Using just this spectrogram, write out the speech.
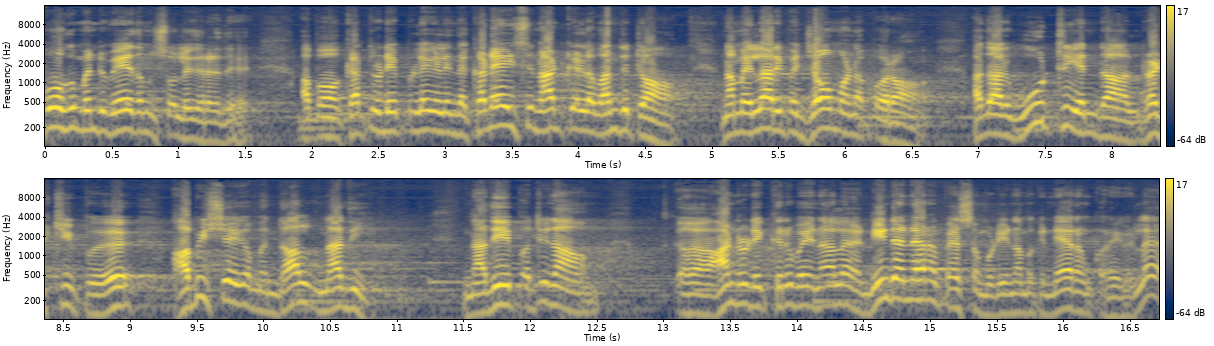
போகும் என்று வேதம் சொல்லுகிறது. அப்போ கத்துடைய பிள்ளைகள் இந்த கடைசி நாட்களில் வந்துட்டோம். நம்ம எல்லாரும் இப்போ ஜெபம் பண்ண போகிறோம் அதாவது ஊற்று என்றால் ரட்சிப்பு அபிஷேகம் என்றால் நதி. நதியை பற்றி நாம் ஆண்டுடைய கிருபையினால் கிருபையினால நீண்ட நேரம் பேச முடியும். நமக்கு நேரம் குறைவில்லை.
